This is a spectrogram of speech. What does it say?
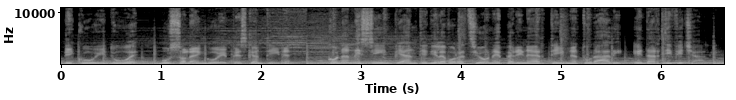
di cui due, Bussolengo e Pescantina, con annessi impianti di lavorazione per inerti naturali ed artificiali.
